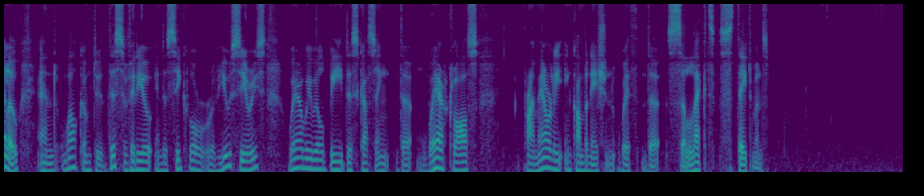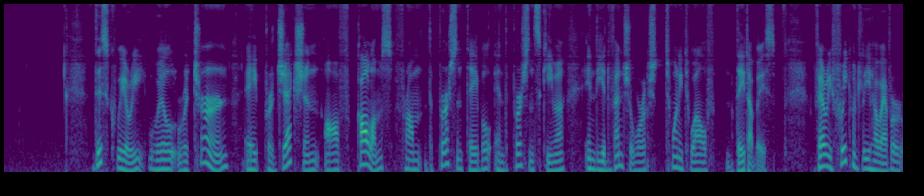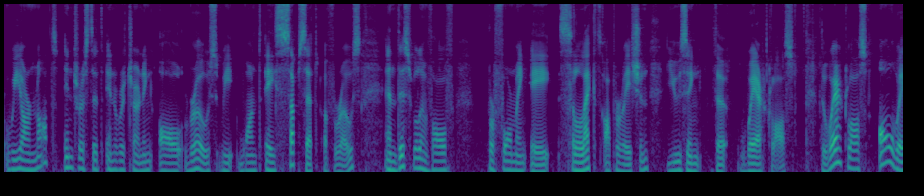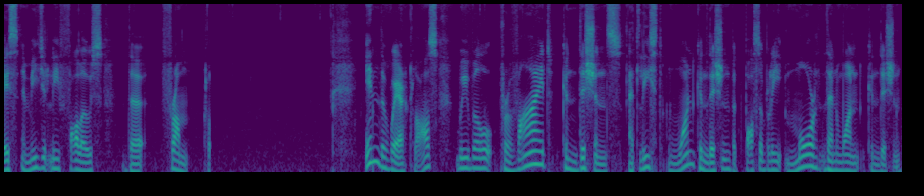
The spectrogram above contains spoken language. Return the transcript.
Hello and welcome to this video in the SQL review series where we will be discussing the where clause primarily in combination with the select statement. This query will return a projection of columns from the person table in the person schema in the AdventureWorks 2012 database. Very frequently, however, we are not interested in returning all rows. We want a subset of rows, and this will involve performing a select operation using the where clause. The where clause always immediately follows the from in the where clause, we will provide conditions, at least one condition, but possibly more than one condition.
